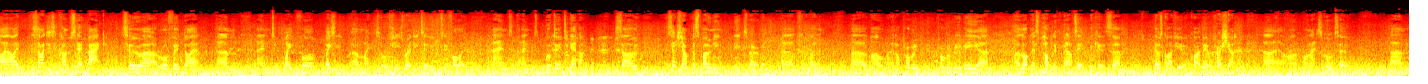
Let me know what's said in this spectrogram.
I, I, decided to kind of step back to uh, a raw food diet um, and wait for basically um, wait until she's ready to, to follow and and we'll do it together. So essentially I'm postponing the experiment um, for the moment uh, I'll, and I'll probably probably be uh, a lot less public about it because um, there was quite a few quite a bit of pressure uh, on, on, that score too. Um,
